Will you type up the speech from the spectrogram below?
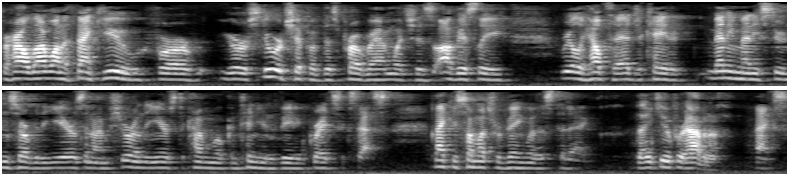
So, Harold, I want to thank you for your stewardship of this program, which has obviously really helped to educate many, many students over the years, and I'm sure in the years to come will continue to be a great success. Thank you so much for being with us today. Thank you for having us. Thanks.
